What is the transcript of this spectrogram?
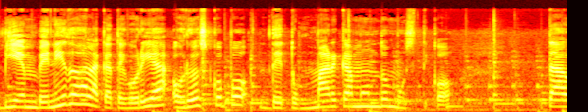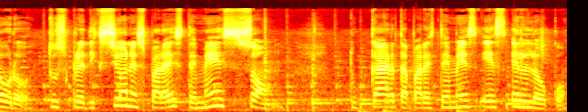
Bienvenidos a la categoría horóscopo de tu marca Mundo Mústico. Tauro, tus predicciones para este mes son, tu carta para este mes es el loco.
